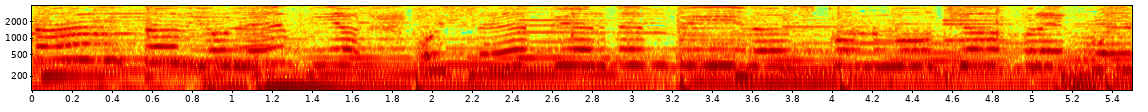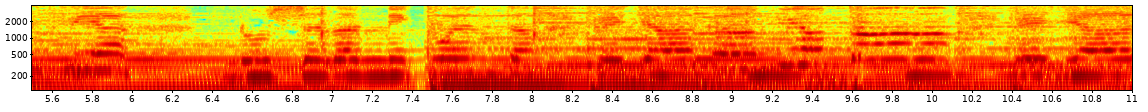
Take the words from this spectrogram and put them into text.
tanta violencia, hoy se pierden vidas con mucha frecuencia. No se dan ni cuenta que ya cambió todo, que ya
